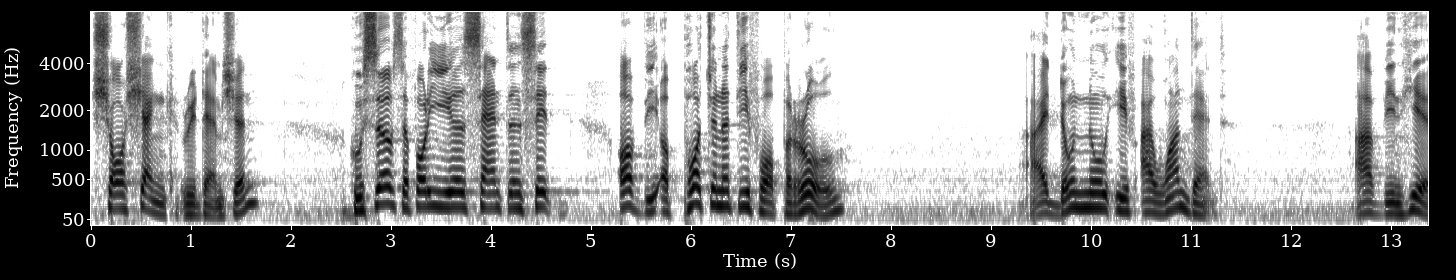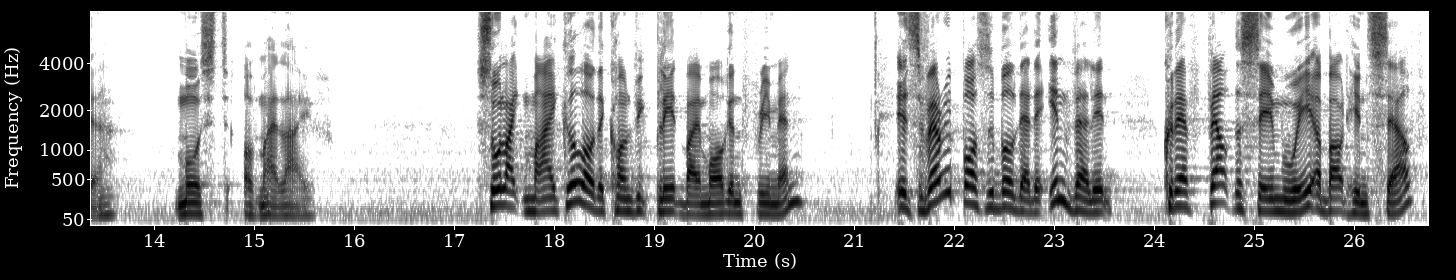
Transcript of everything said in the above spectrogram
Shawshank Redemption, who serves a 40 year sentence, said of the opportunity for parole, I don't know if I want that. I've been here most of my life. So, like Michael or the convict played by Morgan Freeman, it's very possible that the invalid could have felt the same way about himself,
